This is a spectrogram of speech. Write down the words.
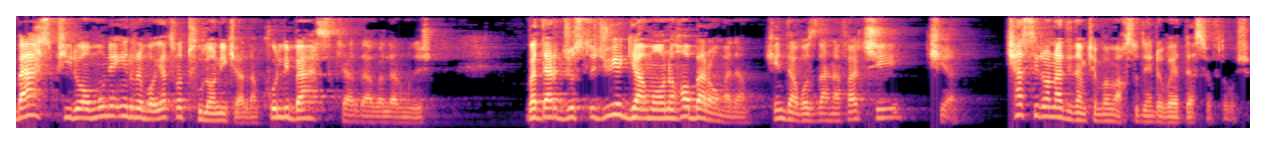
بحث پیرامون این روایت را طولانی کردم. کلی بحث کرده اول در موردش. و در جستجوی گمانه ها برآمدم. که این دوازده نفر چی؟ کیان. کسی را ندیدم که به مقصود این روایت دست یافته باشه.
